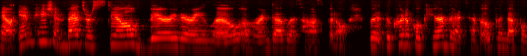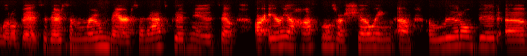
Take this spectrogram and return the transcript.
now inpatient beds are still very, very low over in Douglas Hospital, but the critical care beds have opened up a little bit. So there's some room there. So that's good news. So our area hospitals are showing um, a little bit of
